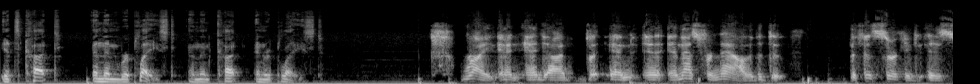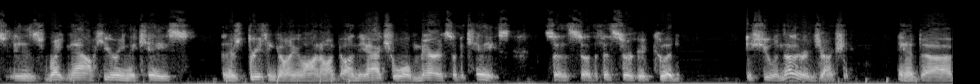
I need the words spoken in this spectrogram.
it's cut and then replaced, and then cut and replaced. Right, and and uh, but and, and and that's for now. The, the, the Fifth Circuit is is right now hearing the case. And there's briefing going on, on on the actual merits of the case. So so the Fifth Circuit could issue another injunction, and uh,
